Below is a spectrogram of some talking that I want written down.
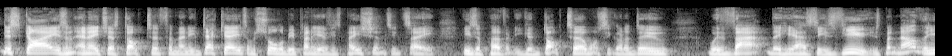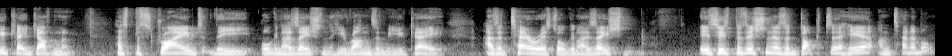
this guy is an NHS doctor for many decades. I'm sure there'll be plenty of his patients who'd say he's a perfectly good doctor. What's he got to do with that, that he has these views? But now the UK government has prescribed the organisation that he runs in the UK as a terrorist organisation. Is his position as a doctor here untenable?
